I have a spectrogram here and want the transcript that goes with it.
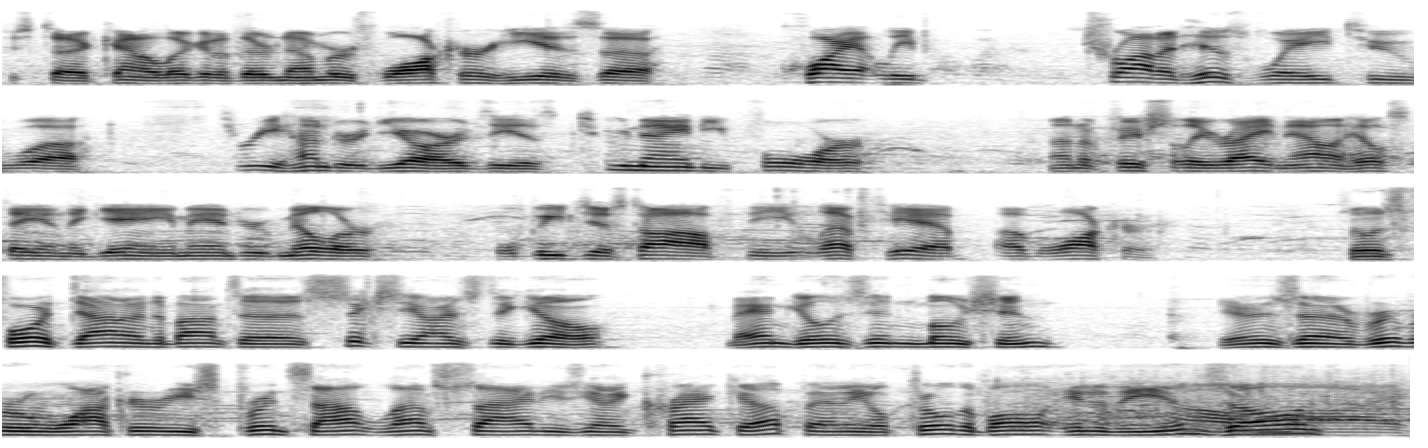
Just uh, kind of looking at their numbers. Walker, he has uh, quietly trotted his way to uh, 300 yards. He is 294 unofficially right now. He'll stay in the game. Andrew Miller will be just off the left hip of Walker. So it's fourth down and about uh, six yards to go. Man goes in motion. There's a uh, River Walker. He sprints out left side. He's going to crank up and he'll throw the ball into the end oh zone. My.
